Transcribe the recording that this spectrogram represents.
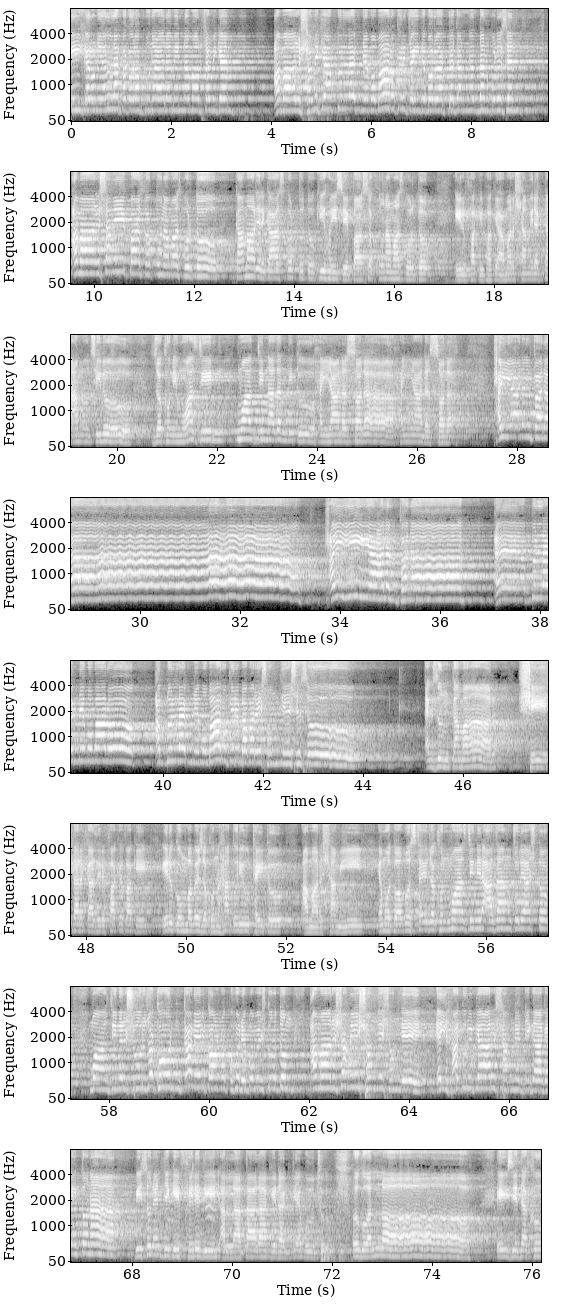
এই কারণে আল্লাহ আমার স্বামীকে আমার স্বামীকে আব্দুল্লাহ ইবনে মোবারকের চাইতে বড় একটা জান্নাত দান করেছেন। আমার স্বামী পাঁচ ওয়াক্ত নামাজ পড়তো, কামারের কাজ করতো তো কি হয়েছে? পাঁচ ওয়াক্ত নামাজ পড়তো। এর ফাঁকে ফাঁকে আমার স্বামীর একটা আমল ছিল, যখনই মুয়াজ্জিন মুয়াজ্জিন নাজান দিত হাইয়া সালাহ হাইয়া সালাহ। আলাল ফালাহ হাইয়া আলাল ফালাহ এ আব্দুল্লাহ ইবনে মুবারক, আব্দুল্লাহ ইবনে মুবারকের বাবারে শুনতে এসেছ? একজন কামার, সে তার কাজের ফাঁকে ফাঁকে এরকম ভাবে যখন হাতুড়ি উঠাইতো, আমার স্বামী এমতো অবস্থায় যখন মুয়াজ্জিনের আজান চলে আসতো, মুয়াজ্জিনের সুর যখন কানের কর্ণকুহরে প্রবেশ করতাম আমার স্বামীর সঙ্গে সঙ্গে এই হাতুড়িটার সামনের দিকে আগাইতো না। পিছনের দিকে ফেলে দিয়ে আল্লাহ তালাকে ডাক দিয়া বলতো, ওগো আল্লাহ, এই যে দেখো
